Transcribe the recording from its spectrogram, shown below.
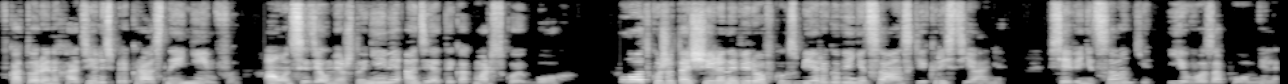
в которой находились прекрасные нимфы, а он сидел между ними, одетый как морской бог. Лодку же тащили на веревках с берега венецианские крестьяне. Все венецианки его запомнили.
